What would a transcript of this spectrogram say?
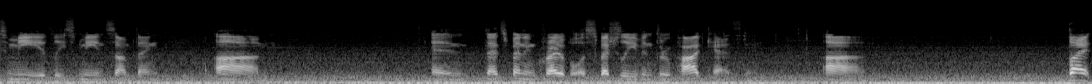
to me at least mean something, um, and that's been incredible, especially even through podcasting. Um, but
